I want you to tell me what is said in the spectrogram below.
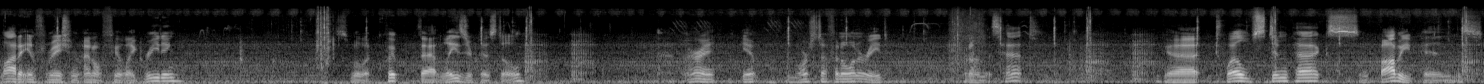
lot of information I don't feel like reading. So we'll equip that laser pistol. Alright. Yep. More stuff I don't want to read. Put on this hat. We got 12 stim packs, some bobby pins,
